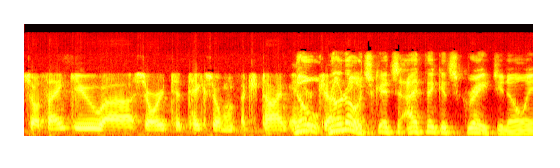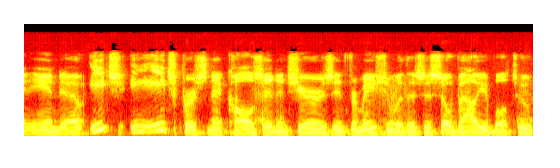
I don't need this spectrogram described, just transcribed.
so thank you. Uh, sorry to take so much time. No, no, no. It's, it's. I think it's great. You know, and, and uh, each each person that calls in and shares information with us is so valuable to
